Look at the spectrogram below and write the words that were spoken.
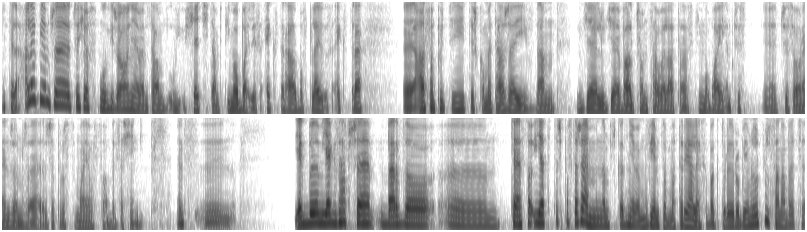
I tyle. Ale wiem, że część osób mówi, że o nie wiem, tam w sieci, tam w T-Mobile jest ekstra albo w Playu jest ekstra, e, ale są później też komentarze i znam, gdzie ludzie walczą całe lata z T-Mobilem czy z y, czy z Orange'em, że, że po prostu mają słabe zasięgi. Więc y, jakby jak zawsze bardzo y, często, i ja to też powtarzałem, na przykład, nie wiem, mówiłem to w materiale chyba, który robiłem dla Plusa nawet, y,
